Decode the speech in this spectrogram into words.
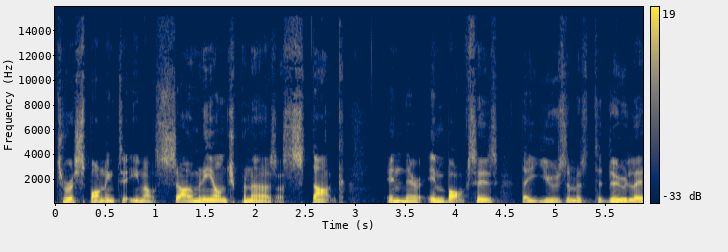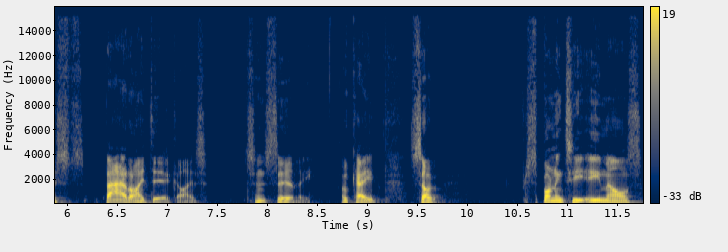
to responding to emails. So many entrepreneurs are stuck in their inboxes. They use them as to do lists. Bad idea, guys. Sincerely. Okay? So, responding to your emails,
